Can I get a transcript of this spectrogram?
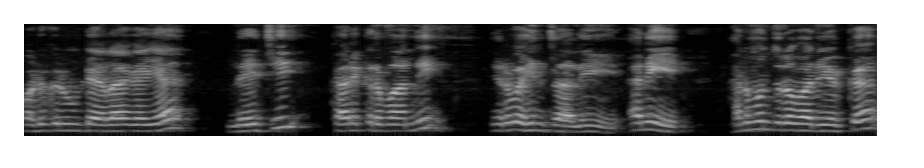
పడుకుని ఉంటే ఎలాగయ్యా? లేచి కార్యక్రమాన్ని నిర్వహించాలి అని హనుమంతుల వారి యొక్క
